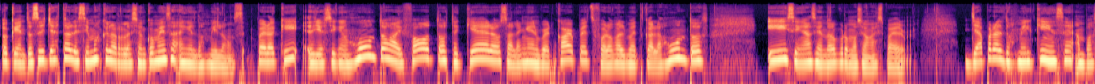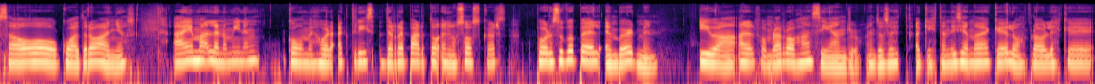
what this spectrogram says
Ok, entonces ya establecimos que la relación comienza en el 2011. Pero aquí ellos siguen juntos, hay fotos, te quiero, salen en red carpets, fueron al Met Gala juntos y siguen haciendo la promoción a Spider-Man. Ya para el 2015, han pasado cuatro años, a Emma la nominan como mejor actriz de reparto en los Oscars por su papel en Birdman. Y va a la alfombra roja, sí, Andrew. Entonces aquí están diciendo de que lo más probable es que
